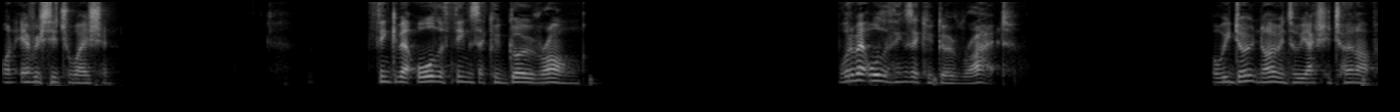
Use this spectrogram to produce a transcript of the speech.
on every situation. Think about all the things that could go wrong. What about all the things that could go right? But we don't know until you actually turn up.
